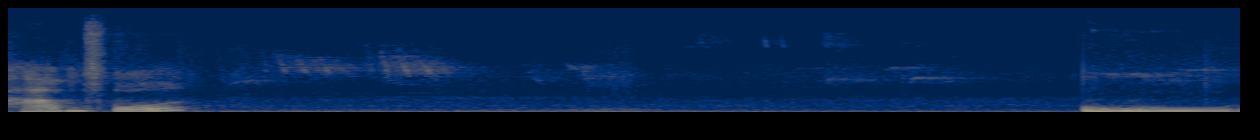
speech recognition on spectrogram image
Farbenfroh. Uh.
